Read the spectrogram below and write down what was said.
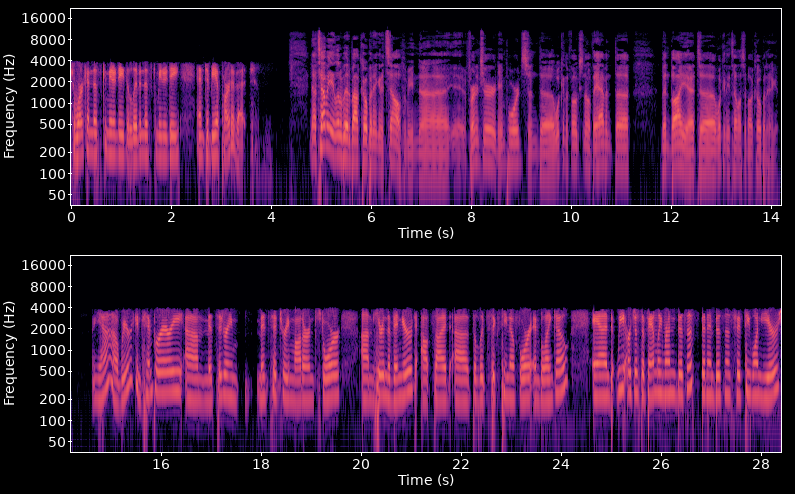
to work in this community, to live in this community, and to be a part of it. Now, tell me a little bit about Copenhagen itself. I mean, uh, furniture and imports, and uh, what can the folks know if they haven't uh, been by yet? Uh, what can you tell us about Copenhagen? Yeah, we're a contemporary um, mid-century mid-century modern store um, here in the Vineyard outside uh, the Loop 1604 in Blanco. And we are just a family run business, been in business 51 years,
